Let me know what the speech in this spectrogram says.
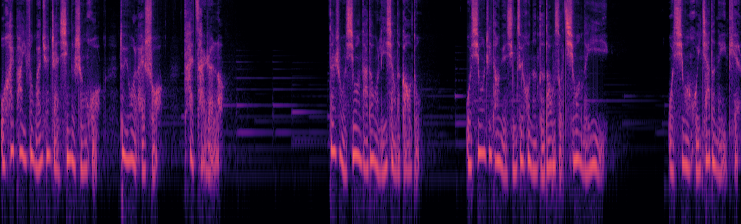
我害怕一份完全崭新的生活对于我来说太残忍了。但是我希望达到我理想的高度，我希望这趟远行最后能得到我所期望的意义。我希望回家的那一天，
